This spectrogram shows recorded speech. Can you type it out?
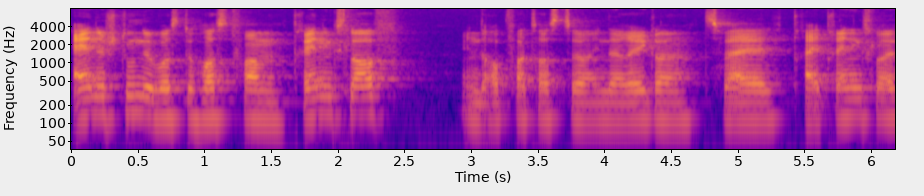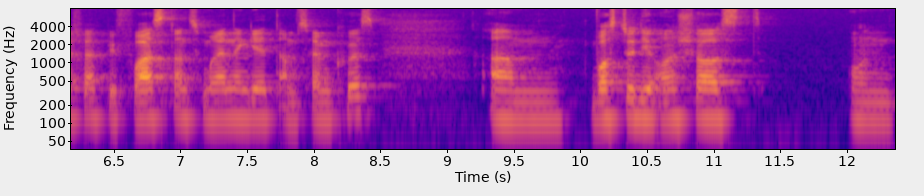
eine Stunde, was du hast vom Trainingslauf, in der Abfahrt hast du in der Regel zwei, drei Trainingsläufe, bevor es dann zum Rennen geht, am selben Kurs. Ähm, was du dir anschaust und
